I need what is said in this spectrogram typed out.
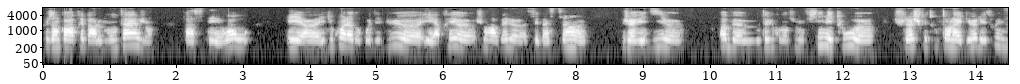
plus encore après par le montage. Enfin, c'était waouh. Et, euh, et du coup, voilà, donc au début euh, et après, euh, je me rappelle, euh, Sébastien, je lui avais dit, oh ben, t'as vu comment tu me filmes et tout. je suis là, je fais tout le temps la gueule et tout. Il me dit,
